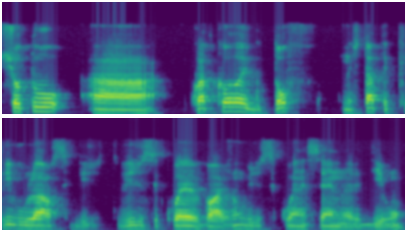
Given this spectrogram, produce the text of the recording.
Защото а, когато кода е готов, нещата криво ляво се виждат. Вижда се кое е важно, вижда се кое не се е наредило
